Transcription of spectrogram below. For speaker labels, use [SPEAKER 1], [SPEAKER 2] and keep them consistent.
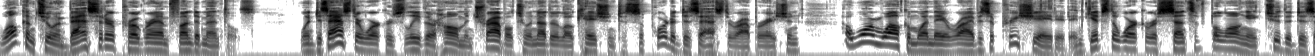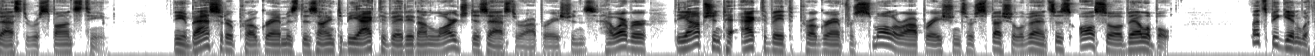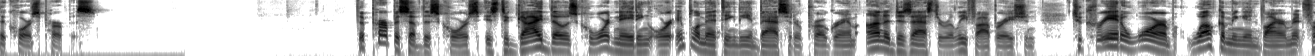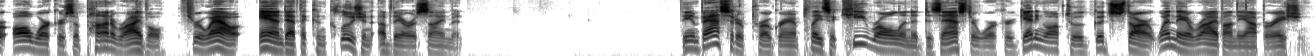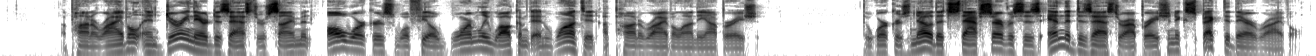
[SPEAKER 1] Welcome to Ambassador Program Fundamentals. When disaster workers leave their home and travel to another location to support a disaster operation, a warm welcome when they arrive is appreciated and gives the worker a sense of belonging to the disaster response team. The Ambassador program is designed to be activated on large disaster operations. However, the option to activate the program for smaller operations or special events is also available. Let's begin with the course purpose. The purpose of this course is to guide those coordinating or implementing the Ambassador program on a disaster relief operation to create a warm, welcoming environment for all workers upon arrival, throughout, and at the conclusion of their assignment. The Ambassador program plays a key role in a disaster worker getting off to a good start when they arrive on the operation. Upon arrival and during their disaster assignment, all workers will feel warmly welcomed and wanted upon arrival on the operation. The workers know that staff services and the disaster operation expected their arrival.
